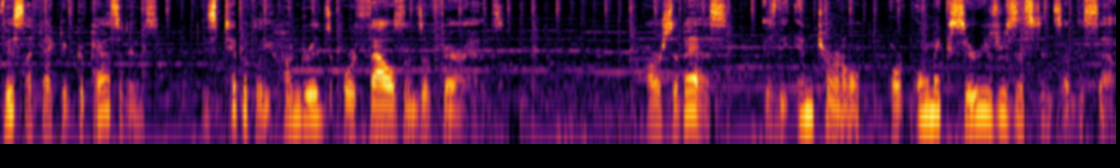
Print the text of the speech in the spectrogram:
This effective capacitance is typically hundreds or thousands of farads. R sub s is the internal or ohmic series resistance of the cell.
